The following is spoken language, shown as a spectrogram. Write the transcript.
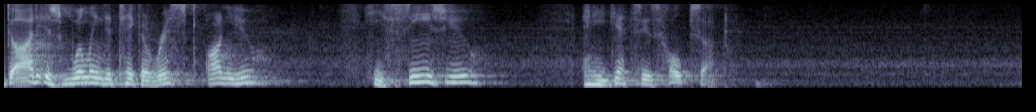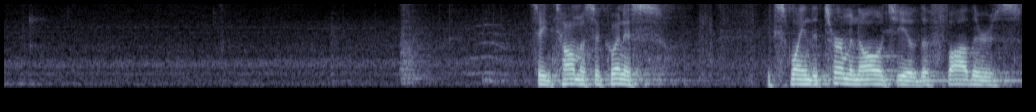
God is willing to take a risk on you. He sees you and he gets his hopes up. St. Thomas Aquinas explained the terminology of the fathers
